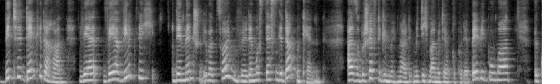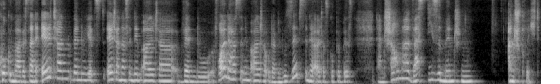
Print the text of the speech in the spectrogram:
Bitte denke daran, wer, wer wirklich den Menschen überzeugen will, der muss dessen Gedanken kennen. Also beschäftige mich mal mit dich mal mit der Gruppe der Babyboomer, äh, gucke mal, was deine Eltern, wenn du jetzt Eltern hast in dem Alter, wenn du Freunde hast in dem Alter oder wenn du selbst in der Altersgruppe bist, dann schau mal, was diese Menschen anspricht.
